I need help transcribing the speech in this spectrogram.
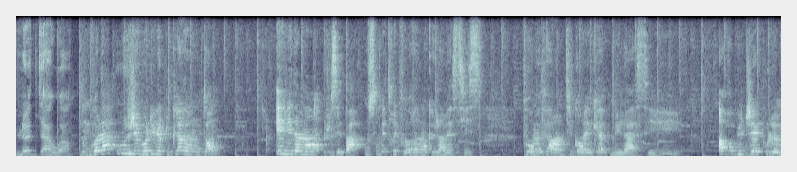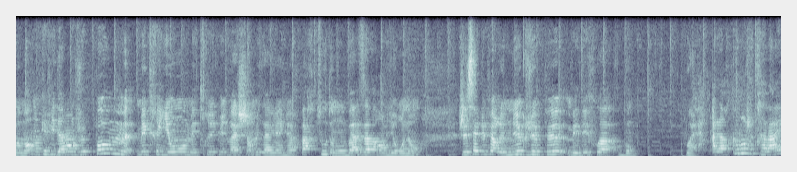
le dawa. Donc voilà où j'évolue le plus clair de mon temps. Évidemment, je sais pas où sont mes trucs, faut vraiment que j'investisse pour me faire un petit corps make-up, mais là c'est hors budget pour le moment. Donc évidemment je paume mes crayons, mes trucs, mes machins, mes eyeliners partout dans mon bazar environnant. J'essaie de faire le mieux que je peux mais des fois bon voilà. Alors comment je travaille?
